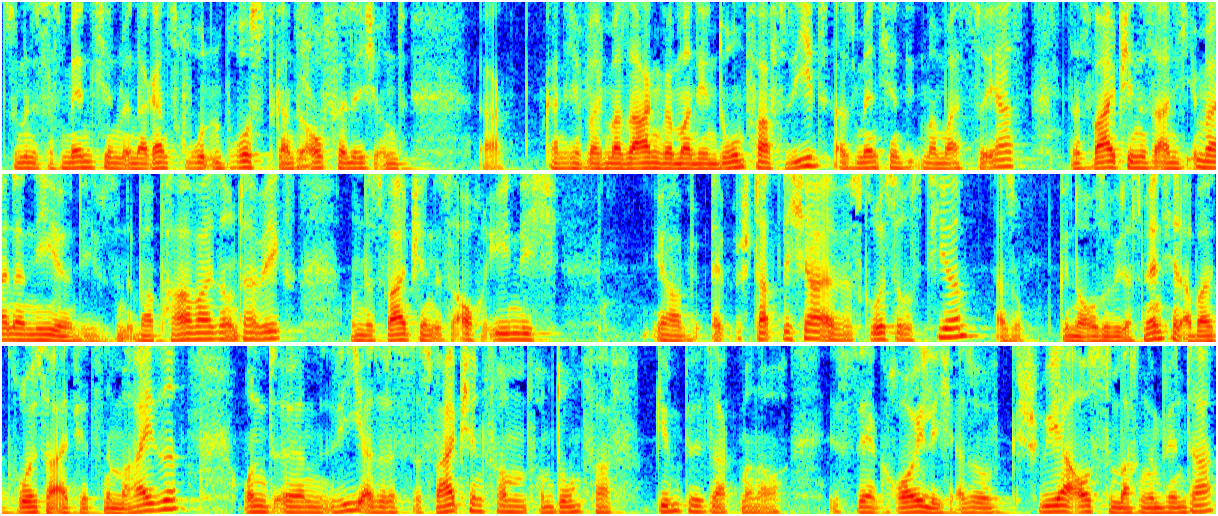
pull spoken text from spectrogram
zumindest das Männchen mit einer ganz roten Brust, ganz auffällig und ja, kann ich ja vielleicht mal sagen, wenn man den Dompfaff sieht, also Männchen sieht man meist zuerst, das Weibchen ist eigentlich immer in der Nähe, die sind immer paarweise unterwegs. Und das Weibchen ist auch ähnlich ja, stattlicher, etwas größeres Tier, also genauso wie das Männchen, aber größer als jetzt eine Meise. Und ähm, sie, also das, das Weibchen vom, vom Dompfaff, Gimpel sagt man auch, ist sehr gräulich, also schwer auszumachen im Winter.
